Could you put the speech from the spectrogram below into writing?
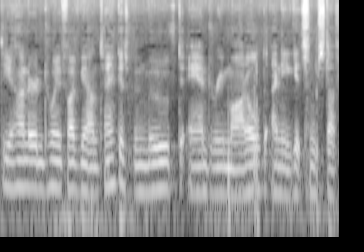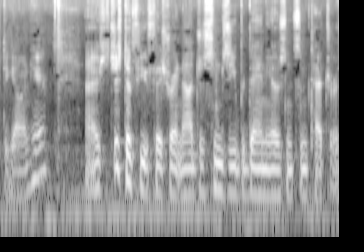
The 125 gallon tank has been moved and remodeled. I need to get some stuff to go in here. Uh, there's just a few fish right now, just some zebra danios and some tetras.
